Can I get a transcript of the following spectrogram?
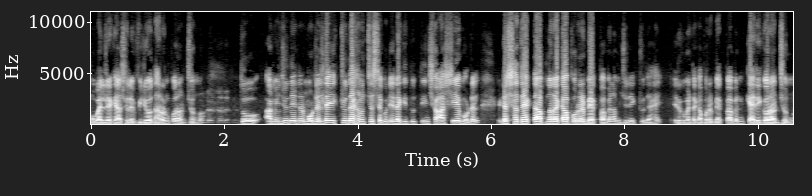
মোবাইল রেখে আসলে ভিডিও ধারণ করার জন্য। তো আমি যদি এটার মডেলটা একটু দেখানোর চেষ্টা করি, এটা কিন্তু তিনশো আশি মডেল এটার সাথে একটা আপনারা কাপড়ের ব্যাগ পাবেন। আমি যদি একটু দেখাই, এরকম একটা কাপড়ের ব্যাগ পাবেন ক্যারি করার জন্য।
